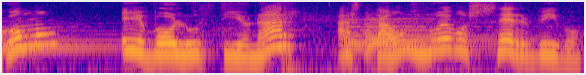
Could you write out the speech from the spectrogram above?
cómo evolucionar hasta un nuevo ser vivo.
